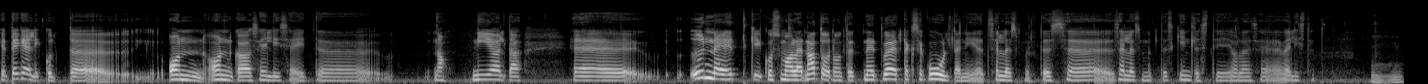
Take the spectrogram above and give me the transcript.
ja tegelikult on, on ka selliseid noh, nii-öelda õnnehetki, kus ma olen adunud, et need võetakse kuulda, nii et selles mõttes, selles mõttes kindlasti ei ole see välistatud mm. -hmm.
